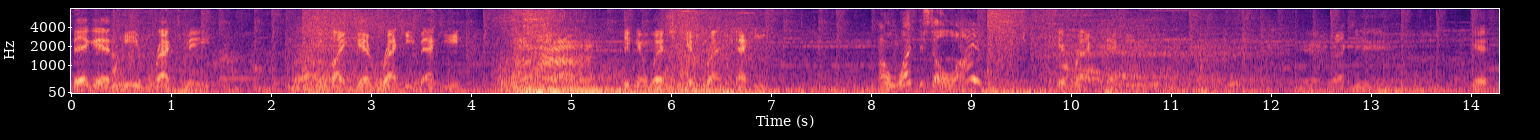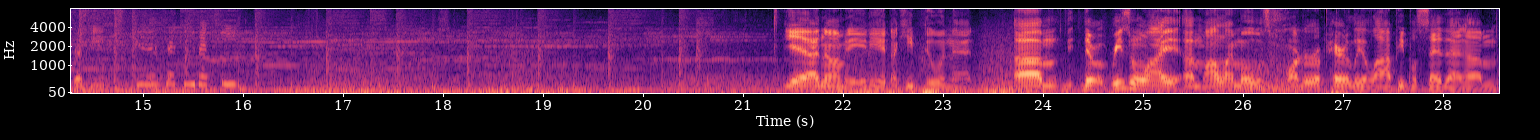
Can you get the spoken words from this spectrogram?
Big and he wrecked me. He's like, get wrecky, Becky. Speaking of which, get wrecked, Becky. Oh, what? You're still alive? Get wrecked, Becky. Get wrecky. Get wrecky. Get wrecky, Becky. Yeah, I know I'm an idiot. I keep doing that. Um, the, the reason why um, online mode was harder, apparently, a lot of people said that um,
